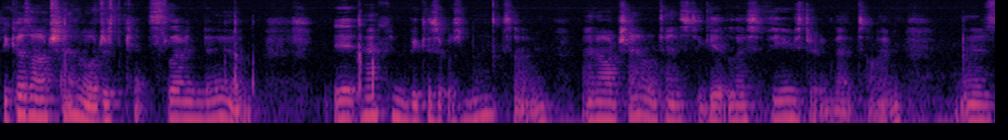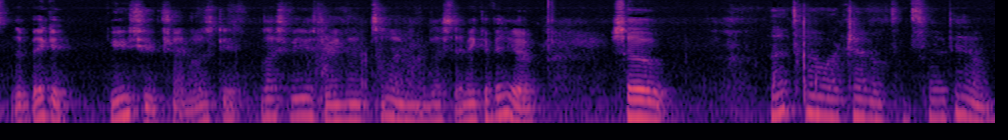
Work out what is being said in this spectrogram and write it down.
because our channel just kept slowing down. It happened because it was nighttime, and our channel tends to get less views during that time, as the bigger YouTube channels get less views during that time unless they make a video. So, that's how our channel can slow down.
